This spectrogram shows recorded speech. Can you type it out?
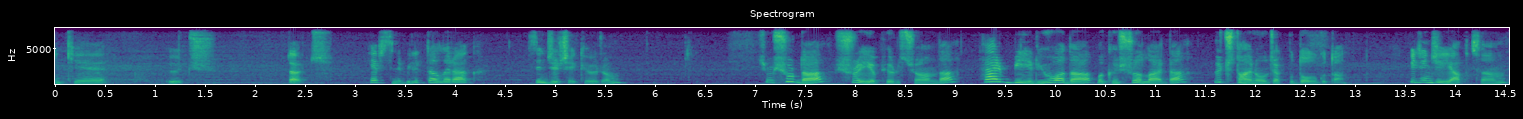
2, 3, 4. Hepsini birlikte alarak zincir çekiyorum. Şimdi şurada, şurayı yapıyoruz şu anda. Her bir yuvada bakın şuralarda 3 tane olacak bu dolgudan. Birinciyi yaptım.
